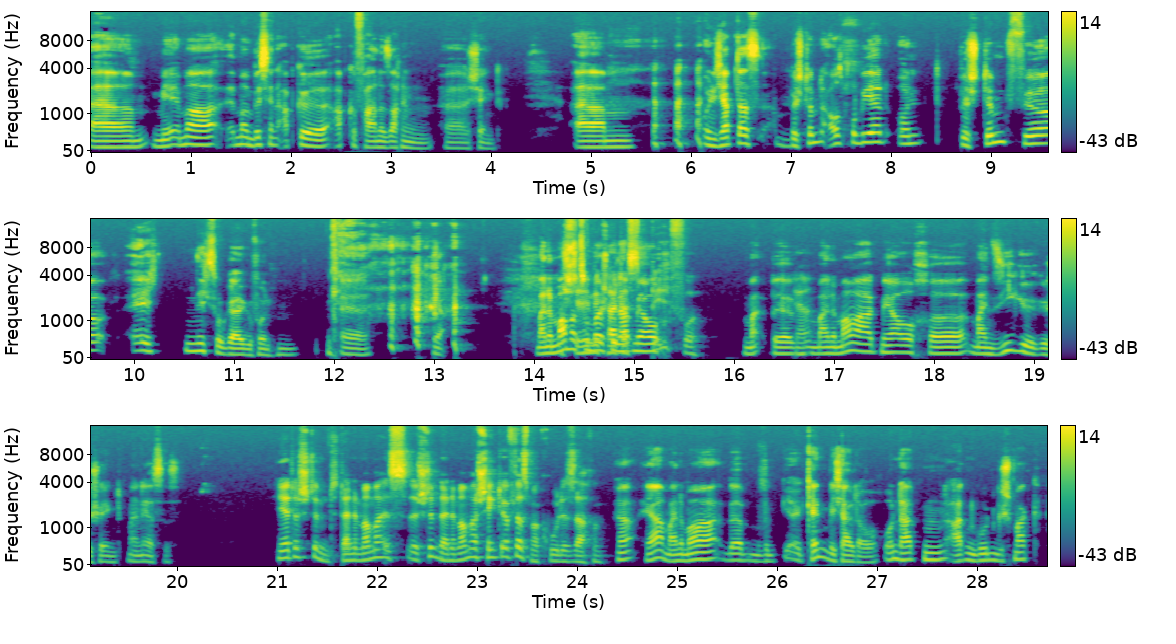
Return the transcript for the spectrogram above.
ähm, mir immer immer ein bisschen abge, abgefahrene Sachen äh, schenkt. Ähm, und ich habe das bestimmt ausprobiert und bestimmt für echt nicht so geil gefunden. Äh, ja. Meine Mama zum Beispiel hat mir auch, me- äh, Ja. meine Mama hat mir auch äh, mein Siegel geschenkt, mein erstes. Ja, das stimmt. Deine Mama ist, das stimmt, deine Mama schenkt dir öfters mal coole Sachen. Ja, ja, meine Mama äh, kennt mich halt auch und hat einen, hat einen guten Geschmack.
